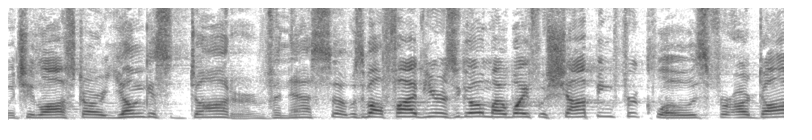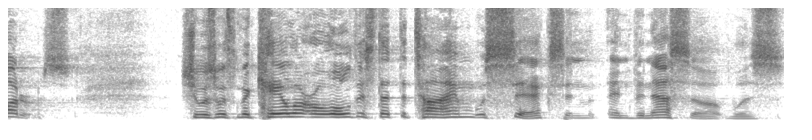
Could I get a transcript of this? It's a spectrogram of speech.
when she lost our youngest daughter, Vanessa. It was about five years ago. My wife was shopping for clothes for our daughters. She was with Michaela, our oldest at the time, was six, and, and Vanessa was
